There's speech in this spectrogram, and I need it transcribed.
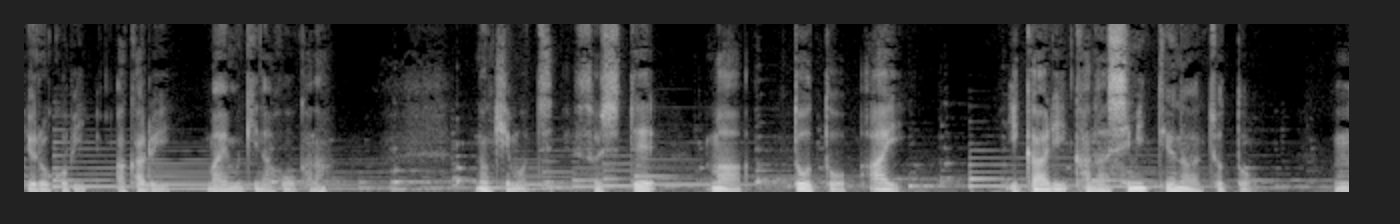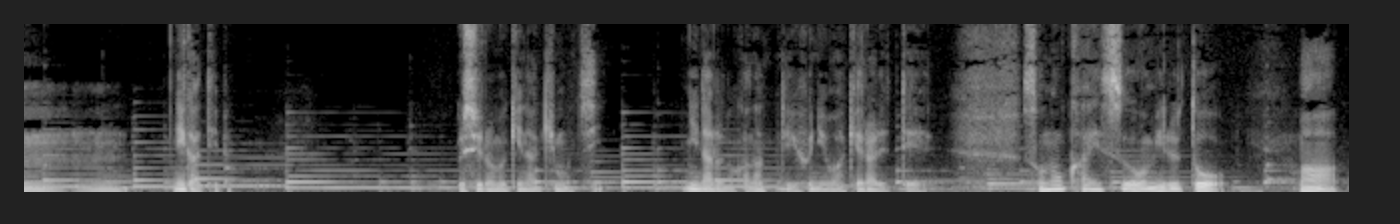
喜び明るい前向きな方かな。の気持ち。そしてまあ「怒」と「愛」怒り悲しみっていうのはちょっとうんネガティブ後ろ向きな気持ちになるのかなっていうふうに分けられてその回数を見るとまあ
